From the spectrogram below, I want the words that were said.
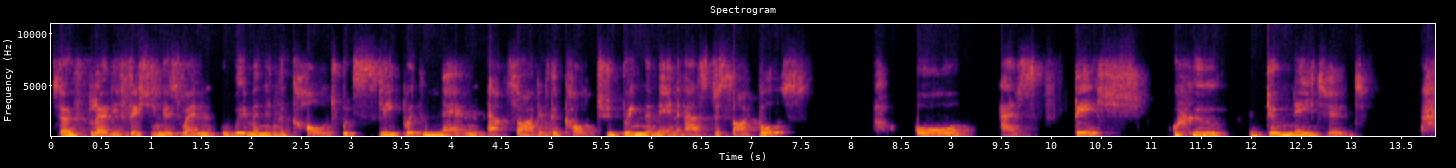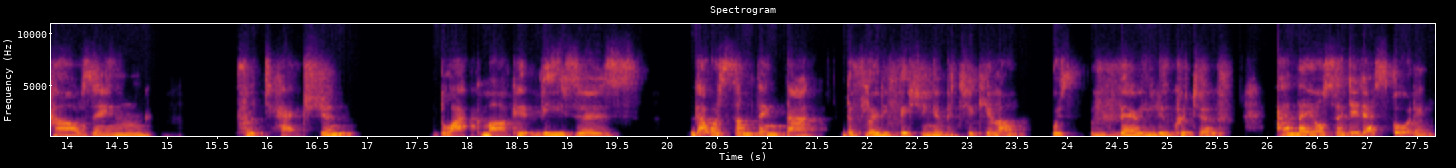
So, flirty fishing is when women in the cult would sleep with men outside of the cult to bring them in as disciples or as fish who donated housing, protection, black market visas. That was something that the flirty fishing in particular was very lucrative. And they also did escorting.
